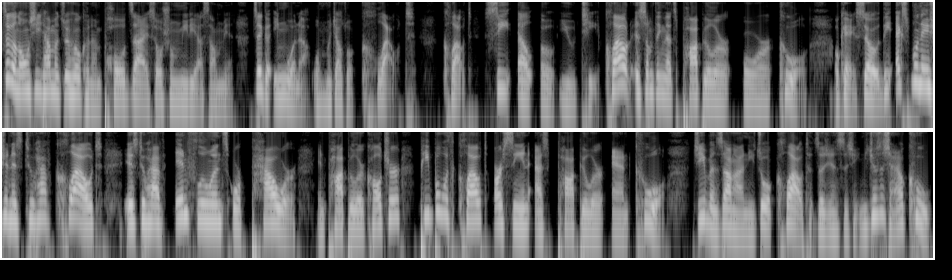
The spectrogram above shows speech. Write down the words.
这个东西他们最后可能 po 在 social media 上面。这个英文啊，我们叫做 clout。clout c l o u t clout is something that's popular or cool okay so the explanation is to have clout is to have influence or power in popular culture people with clout are seen as popular and cool 基本上啊，你做 clout 这件事情，你就是想要酷，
